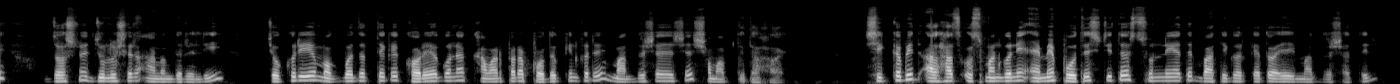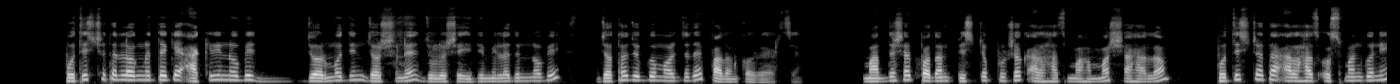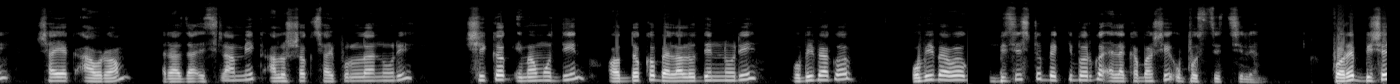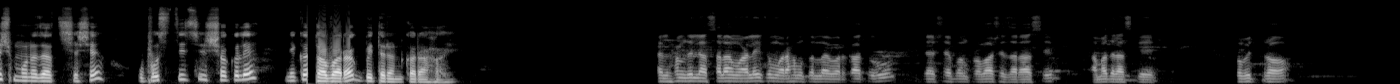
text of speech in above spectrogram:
জশ্নে জুলুসের আনন্দ রেলি। চকরিয়া মগবাজার থেকে খড়িয়াগোনা খামারপাড়া প্রদক্ষিণ করে মাদ্রাসায় এসে সমাপ্তিত হয়। শিক্ষাবিদ আলহাজ ওসমান গনি এম এ প্রতিষ্ঠিত সুন্নিয়াতের বাতিঘর খ্যাত এই মাদ্রাসাটির। প্রতিষ্ঠাতা লগ্ন থেকে আখিরি নবীর জন্মদিন দর্শনে জুলুসে ঈদে মিলাদুন নবী যথাযোগ্য মর্যাদায় পালন করে আসছে মাদ্রাসার প্রধান পৃষ্ঠপোষক আলহাজ মোহাম্মদ শাহ আলম, প্রতিষ্ঠাতা আলহাজ ওসমান গনি, শায়েক আওরম, রাজা ইসলামিক আলোচক সাইফুল্লাহ নুরি, শিক্ষক ইমামউদ্দিন, অধ্যক্ষ বেলাল উদ্দিন নুরি, অভিভাবক অভিভাবক বিশিষ্ট ব্যক্তিবর্গ এলাকাবাসী উপস্থিত ছিলেন। পরে বিশেষ মোনাজাত শেষে উপস্থিত সকলে নিকট তবারক বিতরণ করা হয়। আলহামদুলিল্লাহ, আসসালামু আলাইকুম রহমতুল্লাহ বরকাতুহু। দেশে এবং প্রবাসে যারা আছে আমাদের আজকে পবিত্র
